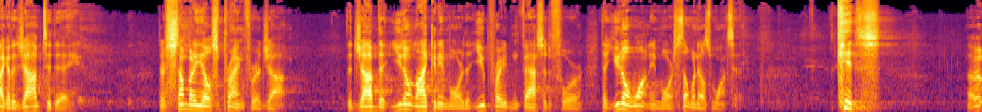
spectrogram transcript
I got a job today. There's somebody else praying for a job. The job that you don't like anymore, that you prayed and fasted for, that you don't want anymore, someone else wants it. Kids. Uh,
